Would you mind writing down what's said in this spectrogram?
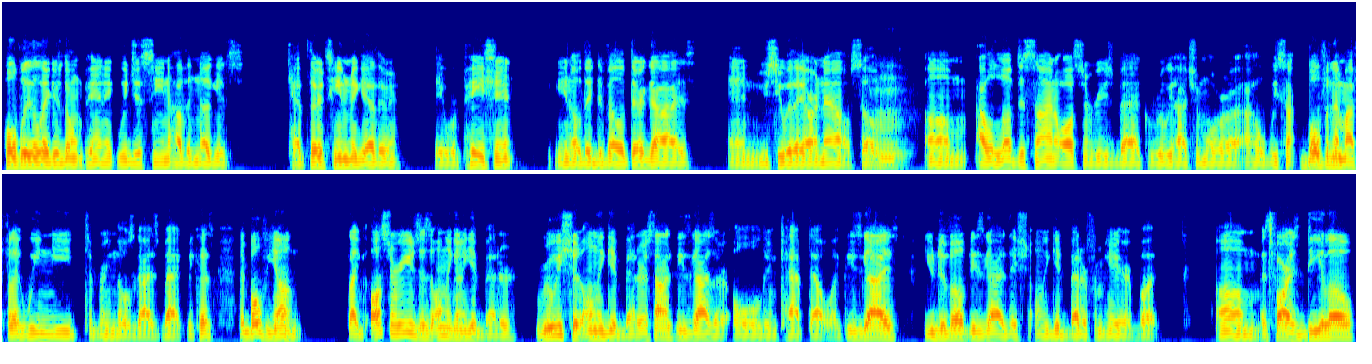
hopefully the Lakers don't panic. We just seen how the Nuggets kept their team together. They were patient. You know, they developed their guys, and you see where they are now. So, mm-hmm. um, I would love to sign Austin Reaves back, Rui Hachimura. I hope we sign both of them. I feel like we need to bring those guys back because they're both young. Like Austin Reaves is only going to get better. Rui should only get better. It's not like these guys are old and capped out. Like these guys, you develop these guys, they should only get better from here. But um, as far as D'Lo,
